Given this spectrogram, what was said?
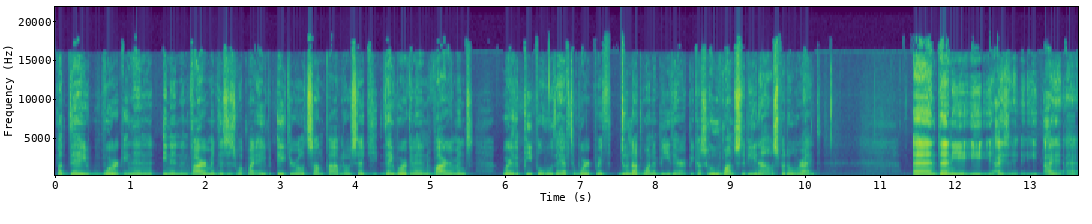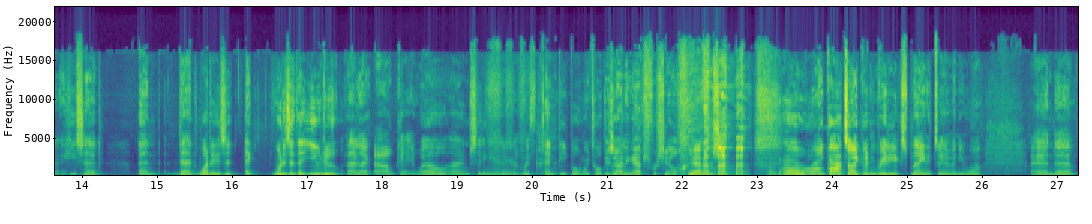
but they work in an, in an environment. This is what my eight, eight year old son Pablo said. They work in an environment where the people who they have to work with do not want to be there because who wants to be in a hospital, right? And then he, he, I, I, I, he said, and Dad, what is it? What is it that you do? And I'm like, okay, well, I'm sitting here with ten people, and we're talking Designing apps for Shell. Yeah, for sure. Like, oh my God! So I couldn't really explain it to him anymore. And um,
